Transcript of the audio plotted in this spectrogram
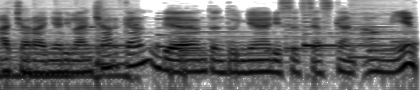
acaranya dilancarkan dan tentunya disukseskan. Amin.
